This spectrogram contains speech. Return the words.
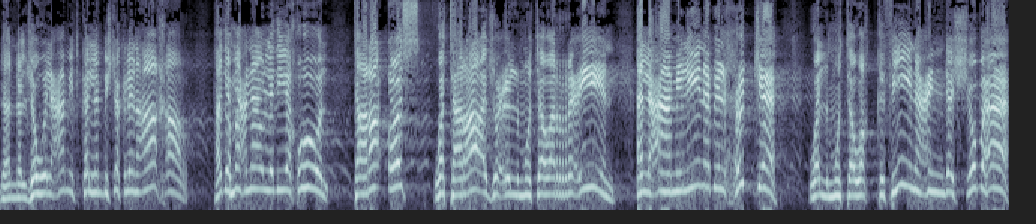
لأن الجو العام يتكلم بشكل آخر. هذا معناه الذي يقول تراس وتراجع المتورعين العاملين بالحجة والمتوقفين عند الشبهة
